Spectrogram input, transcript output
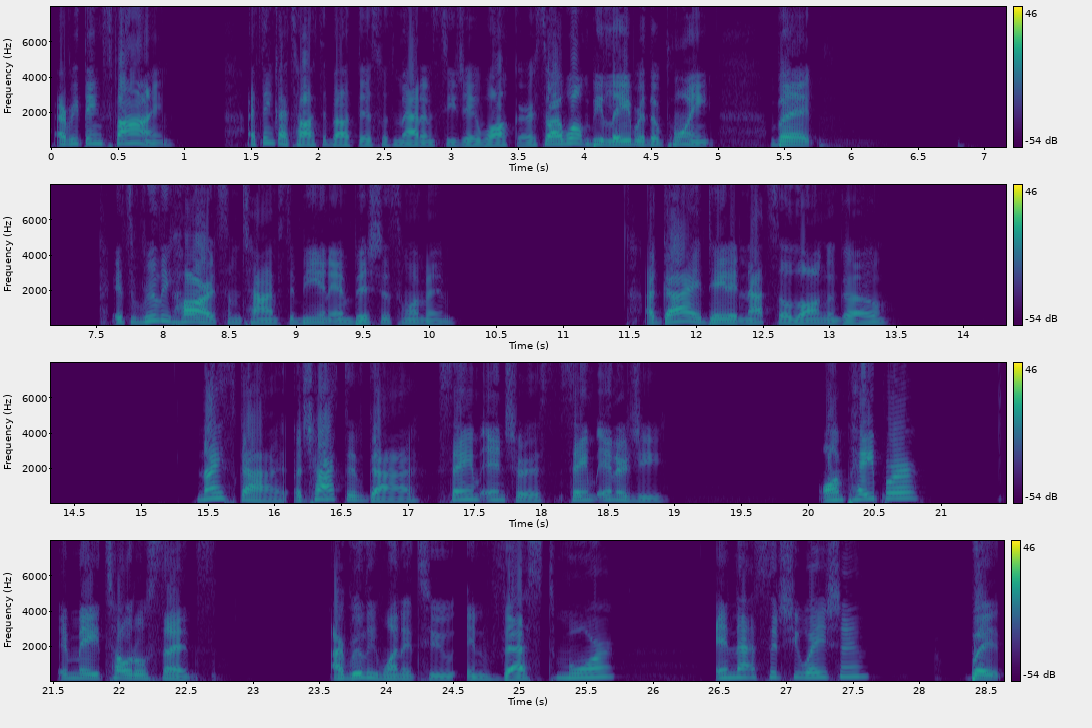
everything's fine. I think I talked about this with Madam CJ Walker, so I won't belabor the point, but it's really hard sometimes to be an ambitious woman. A guy I dated not so long ago, nice guy, attractive guy, same interests, same energy. On paper, it made total sense. I really wanted to invest more in that situation, but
